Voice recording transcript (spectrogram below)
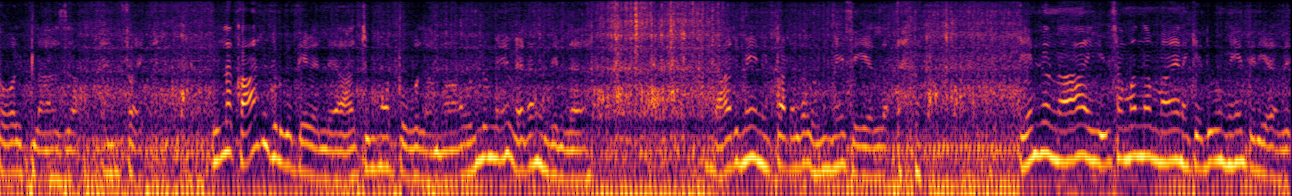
டோல் பிளாசா ஃபைவ் இல்லை காசு கொடுக்க தேவையில்லையா? சும்மா போகலாமா? ஒன்றுமே விளங்குதில்லை. யாருமே நிப்பாட்டெல்லாம் ஒன்றுமே செய்யலை. ஏன்னு சொன்னால் இது சம்மந்தமாக எனக்கு எதுவுமே தெரியாது.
